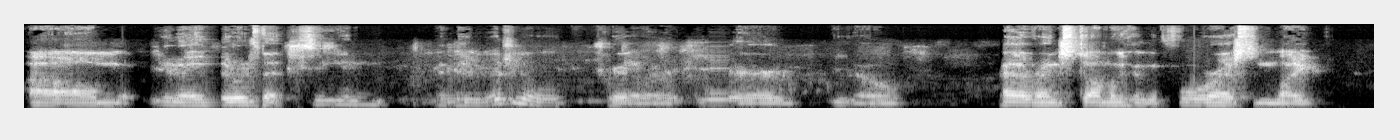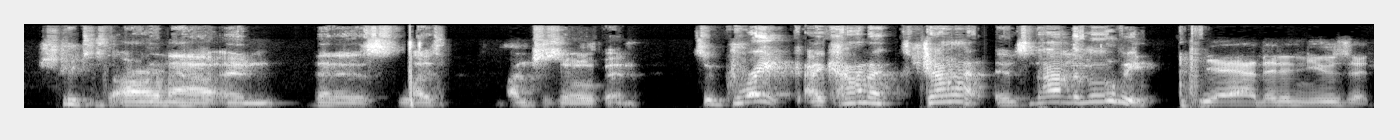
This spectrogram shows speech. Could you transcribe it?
Um, you know there was that scene in the original trailer where you know Kylo Ren stumbling through the forest and like shoots his arm out and then his lightsaber punches open. It's a great iconic shot. It's not in the movie. Yeah, they didn't use it.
